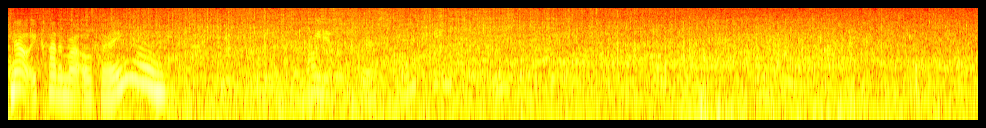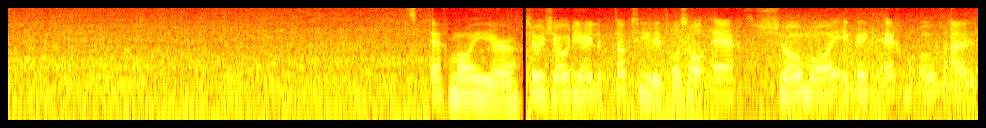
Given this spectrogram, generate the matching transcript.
Nou, ik ga er maar overheen dan. Oh, je echt mooi hier. Sowieso die hele taxirit was al echt zo mooi. Ik keek echt mijn ogen uit.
